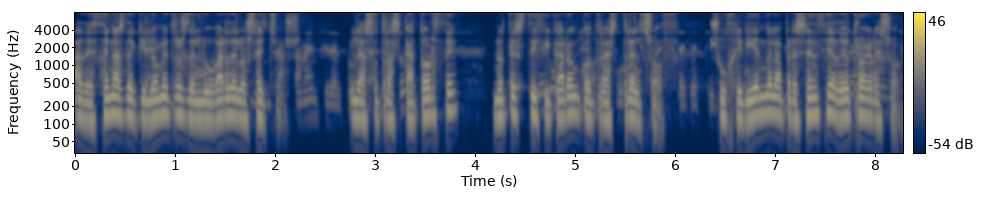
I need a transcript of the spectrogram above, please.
a decenas de kilómetros del lugar de los hechos y las otras 14 no testificaron contra Streltsov, sugiriendo la presencia de otro agresor.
